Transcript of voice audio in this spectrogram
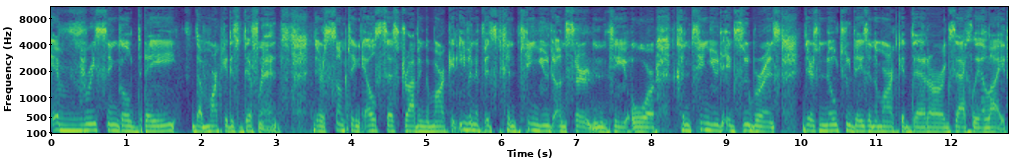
Every single day, the market is different. There's something else that's driving the market, even if it's continued uncertainty or continued exuberance, there's no two days in the market that are exactly alike,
